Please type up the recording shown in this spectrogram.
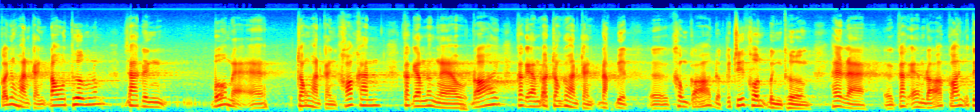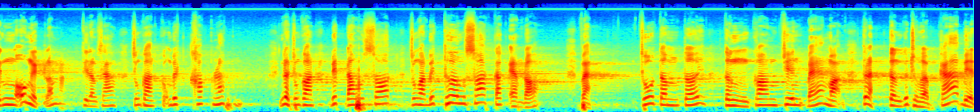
Có những hoàn cảnh đau thương lắm. Gia đình, bố mẹ trong hoàn cảnh khó khăn, các em nó nghèo, đói, các em đó trong cái hoàn cảnh đặc biệt ờ, không có được cái trí khôn bình thường. Hay là ờ, các em đó có những tính ngỗ nghịch lắm thì làm sao? Chúng con cũng biết khóc lóc. Nghĩa là chúng con biết đau xót, chúng con biết thương xót các em đó. Và chú tâm tới từng con chiên bé mọn, tức là từng cái trường hợp cá biệt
